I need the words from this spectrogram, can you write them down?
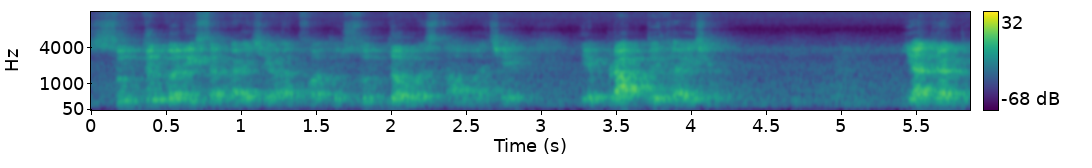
શુદ્ધ કરી શકાય છે અથવા તો શુદ્ધ અવસ્થામાં છે, એ પ્રાપ્ત થાય છે. યાદ રાખજો,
